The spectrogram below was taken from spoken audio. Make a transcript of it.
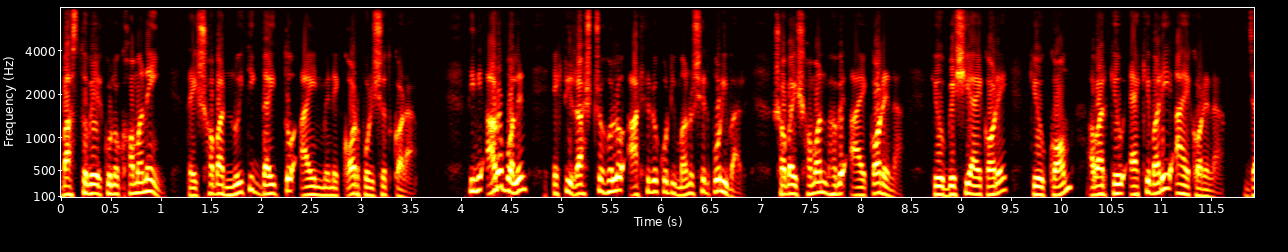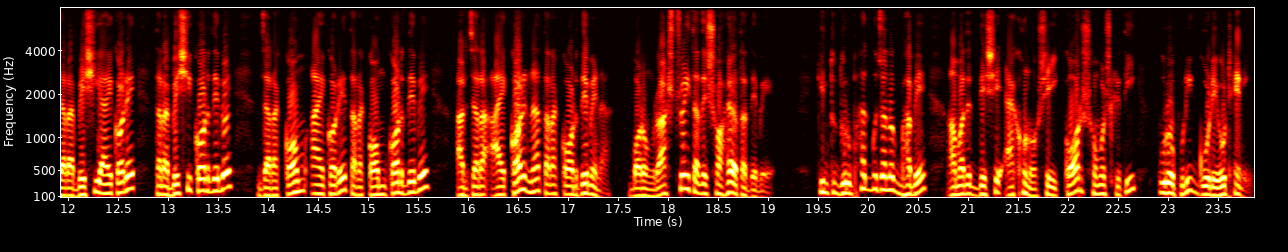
বাস্তবের কোনো ক্ষমা নেই, তাই সবার নৈতিক দায়িত্ব আইন মেনে কর পরিশোধ করা। তিনি আরও বলেন, একটি রাষ্ট্র হল আঠেরো কোটি মানুষের পরিবার। সবাই সমানভাবে আয় করে না। কেউ বেশি আয় করে, কেউ কম, আবার কেউ একেবারেই আয় করে না। যারা বেশি আয় করে, তারা বেশি কর দেবে। যারা কম আয় করে, তারা কম কর দেবে। আর যারা আয় করে না, তারা কর দেবে না। বরং রাষ্ট্রই তাদের সহায়তা দেবে। কিন্তু দুর্ভাগ্যজনকভাবে আমাদের দেশে এখনও সেই কর সংস্কৃতি পুরোপুরি গড়ে ওঠেনি।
